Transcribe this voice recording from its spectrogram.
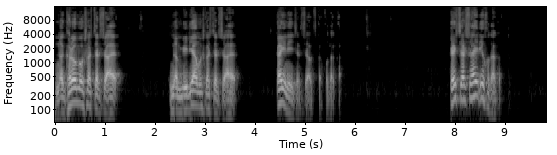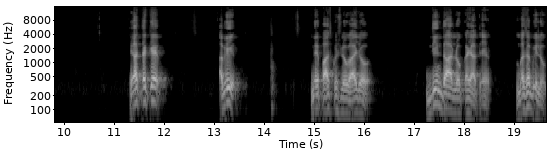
نہ گھروں میں اس کا چرچا ہے، نہ میڈیا میں اس کا چرچا ہے، کہیں نہیں چرچا اس کا خدا کا۔ کہیں چرچا ہی نہیں خدا کا۔ یہاں تک کہ ابھی میرے پاس کچھ لوگ آئے جو دیندار لوگ کہے جاتے ہیں، مذہبی لوگ۔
